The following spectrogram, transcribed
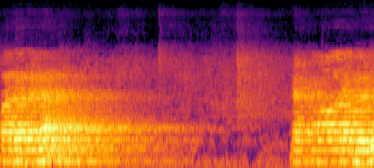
ಪದಗಳ ಪ್ರಕಾರಗಳು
